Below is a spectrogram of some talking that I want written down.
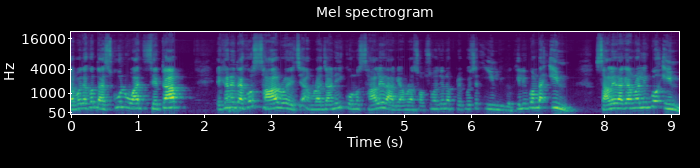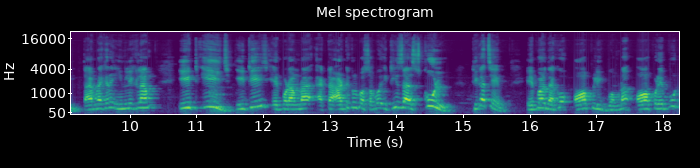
তারপর দেখো the school was set up এখানে দেখো, সাল রয়েছে, আমরা জানি কোন সালের আগে আমরা সবসময় জন্য প্রিপোজিশন ইন লিখব, কি লিখব আমরা? ইন সালের আগে আমরা লিখব ইন তাই আমরা এখানে ইন লিখলাম ইট ইজ ইট ইজ এরপর আমরা একটা আর্টিকেল বসাবো ইট ইজ আ স্কুল ঠিক আছে? এরপর দেখো অফ লিখব আমরা of repute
